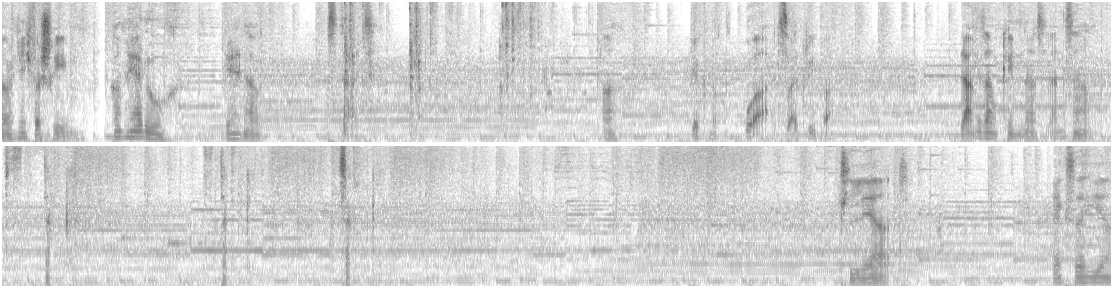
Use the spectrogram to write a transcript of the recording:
So habe ich nicht verschrieben. Komm her, du. Genau. Bastard. Ah. Vier Knochen. Uah, zwei Creeper. Langsam, Kinders, langsam. Zack. Zack. Zack. Klärt. Hexer hier.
